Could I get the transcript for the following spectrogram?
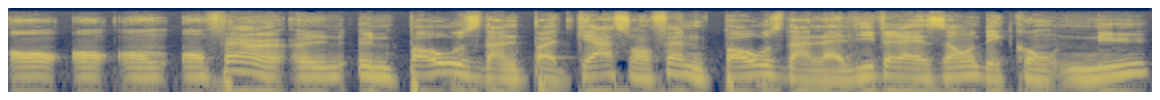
on, fait une pause dans le podcast, on fait une pause dans la livraison des contenus,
